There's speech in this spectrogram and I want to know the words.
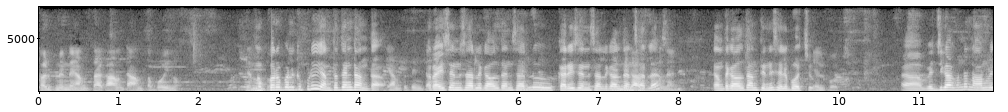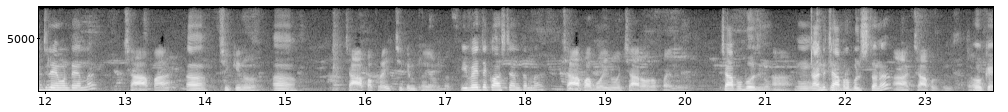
కడుపు నిండా ఎంత కావాలంటే అంత భోజనం ముప్పై రూపాయలకి ఇప్పుడు ఎంత తింటే అంత. ఎంత తింటా రైస్ ఎన్నిసార్లు కావాలితే అన్నిసార్లు కర్రీస్ ఎన్నిసార్లు కావాలితే అన్నిసార్లు ఎంత కావాలితే అంత తినేసి వెళ్ళిపోవచ్చు. వెళ్ళిపోవచ్చు. వెజ్ కాకుండా నాన్ వెజ్లో ఏముంటాయన్న? చేప చికెన్. చేప ఫ్రై చికెన్ ఫ్రై ఉంటుంది. ఇవైతే కాస్ట్ ఎంతన్నా? చేప భోజనం వచ్చి అరవై రూపాయలు. చేప భోజనం. అంటే చేపల పులుసుతోనా? చేపల పులుసు ఓకే.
